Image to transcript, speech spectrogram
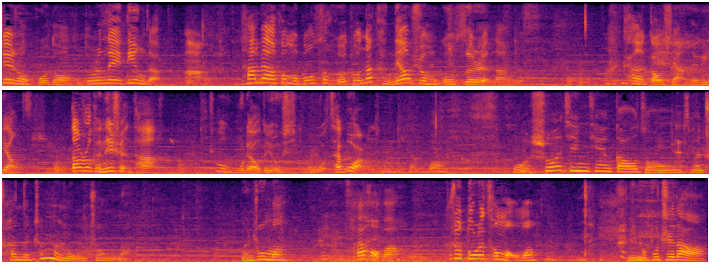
这种活动都是内定的啊，他们要跟我们公司合作，那肯定要选我们公司的人呢。看看高翔那个样子，到时候肯定选他。这么无聊的游戏，我才不玩呢。我说今天高总怎么穿的这么隆重呢？隆重吗？还好吧，不就多了一层毛吗？你们不知道，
